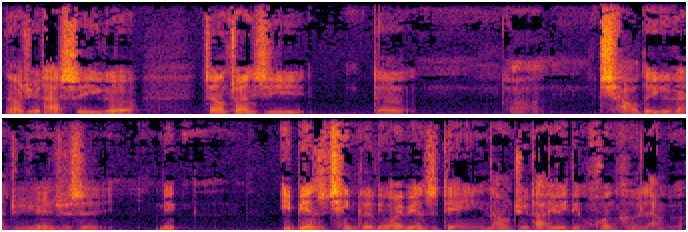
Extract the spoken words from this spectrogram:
那我觉得它是一个这张专辑的呃桥的一个感觉，因为就是那一边是情歌，另外一边是电音，那我觉得它有一点混合两个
